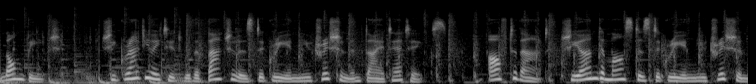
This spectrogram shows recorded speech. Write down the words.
Long Beach. She graduated with a bachelor's degree in nutrition and dietetics. After that, she earned a master's degree in nutrition,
